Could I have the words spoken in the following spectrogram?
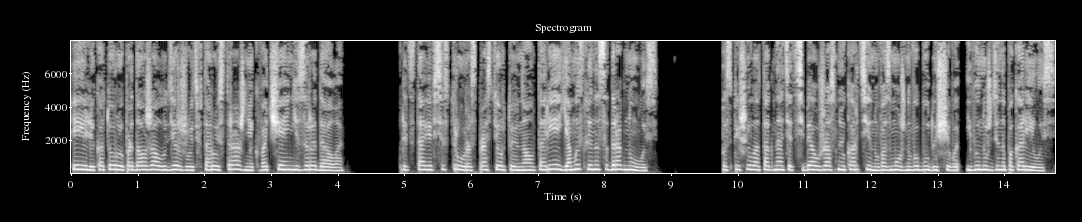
Эйли, которую продолжал удерживать второй стражник, в отчаянии зарыдала. Представив сестру, распростертую на алтаре, я мысленно содрогнулась. Поспешила отогнать от себя ужасную картину возможного будущего и вынужденно покорилась.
